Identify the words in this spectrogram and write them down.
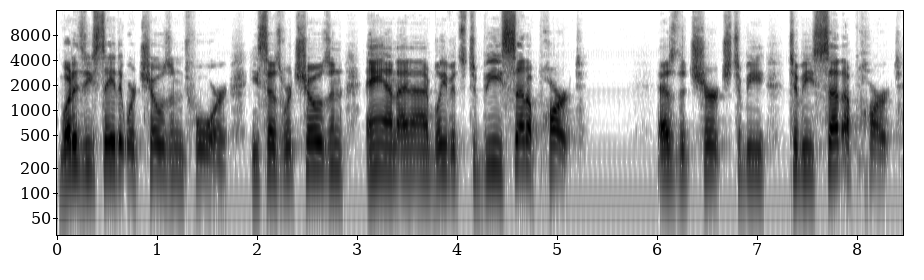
What does he say that we're chosen for? He says we're chosen and, and I believe it's to be set apart as the church, to be, to be set apart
